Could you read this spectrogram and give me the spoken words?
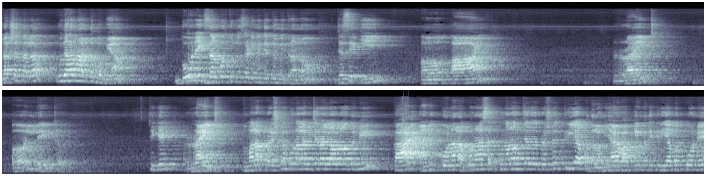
लक्षात आलं? उदाहरणार्थ बघूया. दोन एक्झाम्पल तुमच्यासाठी मी देतो मित्रांनो. जसे की आय राईट अ लेटर ठीक आहे? राईट तुम्हाला प्रश्न कोणाला विचारायला लावला होता मी? काय आणि कोणाला? कोणाला कोणाला विचारायचा प्रश्न? क्रियापदाला. या वाक्यामध्ये क्रियापद कोण आहे?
